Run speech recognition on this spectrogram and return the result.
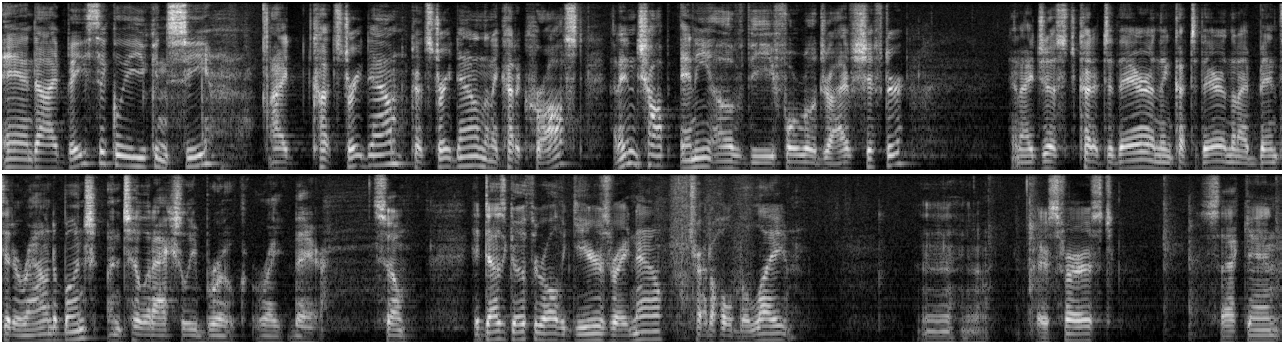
And I basically, you can see, I cut straight down, cut straight down, and then I cut across. I didn't chop any of the four-wheel drive shifter. and I just cut it to there and then cut to there and then I bent it around a bunch until it actually broke right there. So it does go through all the gears right now. Try to hold the light. Uh, you know, there's first, second,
